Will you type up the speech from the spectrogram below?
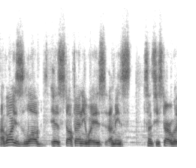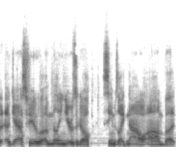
I've always loved his stuff, anyways. I mean, since he started with a Gas View a million years ago, seems like now. Um, but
